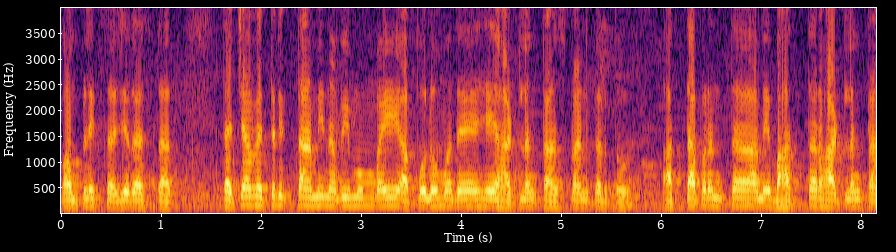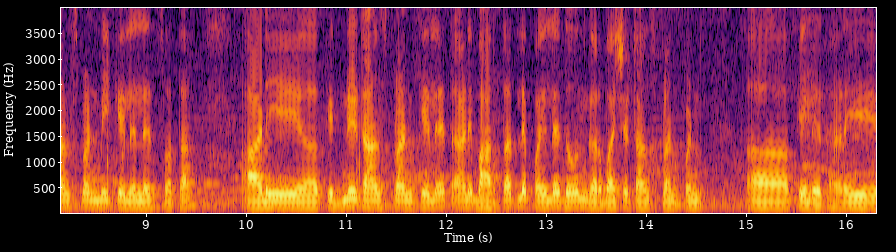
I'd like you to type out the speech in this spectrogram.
कॉम्प्लेक्स सर्जरी असतात त्याच्या व्यतिरिक्त आम्ही नवी मुंबई अपोलोमध्ये हे हार्टलंग ट्रान्सप्लांट करतो. आत्तापर्यंत आम्ही बहात्तर हार्टलंग ट्रान्सप्लांट मी केलेले आहेत स्वतः आणि किडनी ट्रान्सप्लांट केलेत आणि भारतातले पहिले दोन गर्भाशय ट्रान्सप्लांट पण केलेत. आणि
